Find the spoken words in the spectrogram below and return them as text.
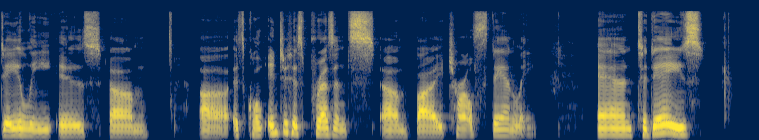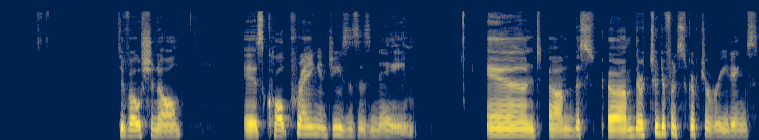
daily is um, uh, it's called Into His Presence um, by Charles Stanley. And today's devotional is called Praying in Jesus' Name and um, this um, there are two different scripture readings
